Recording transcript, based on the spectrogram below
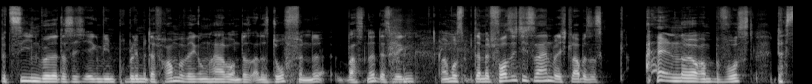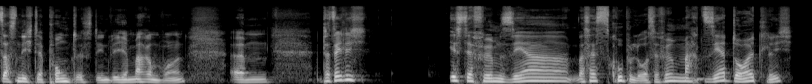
beziehen würde, dass ich irgendwie ein Problem mit der Frauenbewegung habe und das alles doof finde, was ne, deswegen man muss damit vorsichtig sein, weil ich glaube, es ist allen eurem bewusst, dass das nicht der Punkt ist, den wir hier machen wollen. Ähm, tatsächlich ist der Film sehr, was heißt skrupellos? Der Film macht sehr deutlich,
